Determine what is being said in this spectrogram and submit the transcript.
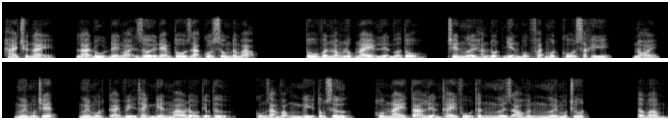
Hai chuyện này là đủ để ngoại giới đem tô ra cuộc sống đâm bạo. Tô vân long lúc này liền vỡ tổ, trên người hắn đột nhiên buộc phát một cỗ sát khí, nói, ngươi muốn chết, ngươi một cái vị thành niên mao đầu tiểu tử, cũng dám vọng nghị tông sư, hôm nay ta liền thay phụ thân ngươi giáo huấn ngươi một chút. Ầm ầm.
